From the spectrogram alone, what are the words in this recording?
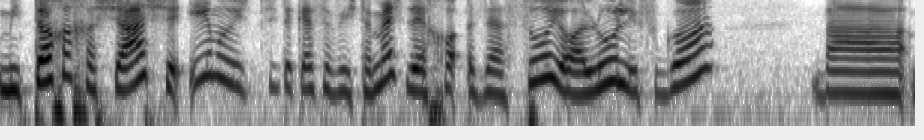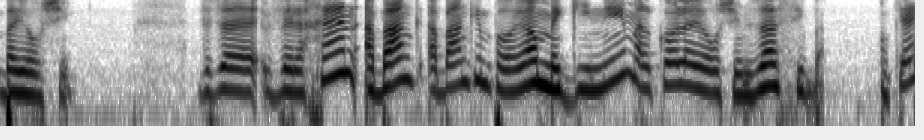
מתוך החשש שאם הוא יוציא את הכסף וישתמש, זה, יכול, זה עשוי או עלול לפגוע ב, ביורשים. וזה, ולכן הבנק, הבנקים פה היום מגינים על כל היורשים, זו הסיבה, אוקיי?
